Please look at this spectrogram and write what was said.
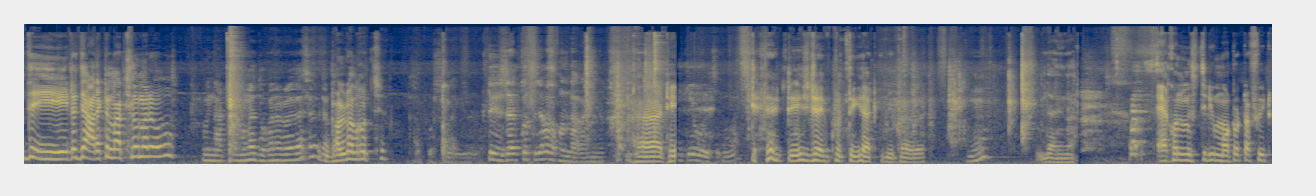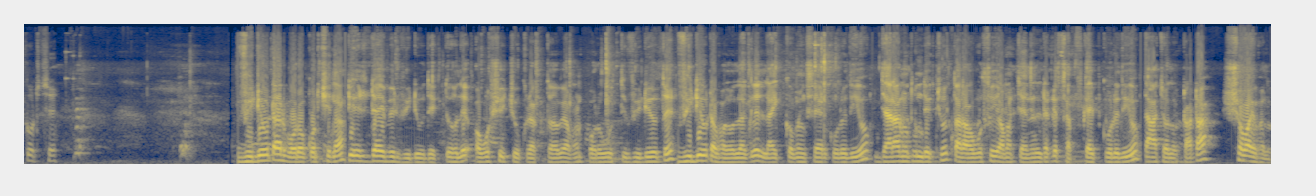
যে এটা যে আরেকটা নাট ছিল না রে বাবু? ওই নাটটা মনে হয় দোকানে রয়ে গেছে ঢল ঢল করছে। টেস্ট ড্রাইভ করতে যাব তখন লাগাই হ্যাঁ ঠিক। কে বলছে টেস্ট ড্রাইভ করতে গিয়ে আটকে নিতে হবে। জানি না। এখন মিস্ত্রি মোটরটা ফিট করছে। ভিডিওটা আর বড় করছি না। টেস্ট ড্রাইভের ভিডিও দেখতে হলে অবশ্যই চোখ রাখতে হবে আমার পরবর্তী ভিডিওতে। ভিডিওটা ভালো লাগলে লাইক কমেন্ট শেয়ার করে দিও। যারা নতুন দেখছ, তারা অবশ্যই আমার চ্যানেলটাকে সাবস্ক্রাইব করে দিও। তা চলো, টাটা। সবাই ভালো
